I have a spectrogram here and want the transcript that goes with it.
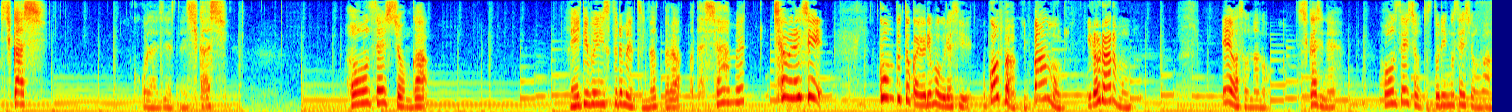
しかし、ここ大事ですね。しかし、ホーンセクションが Native Instruments になったら、私はめっちゃ嬉しいコンプとかよりも嬉しい。コンプはいっぱいあるもん。いろいろあるもん。A はそんなの。しかしね、ホーンセッションとストリングセッションは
